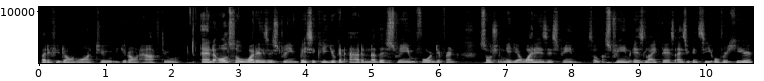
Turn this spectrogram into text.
But if you don't want to you don't have to. And also what is a stream? Basically you can add another stream for different social media. What is a stream? So a stream is like this. As you can see over here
